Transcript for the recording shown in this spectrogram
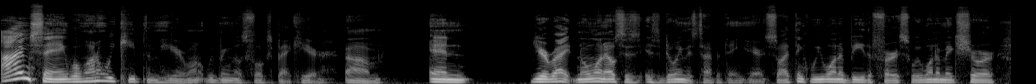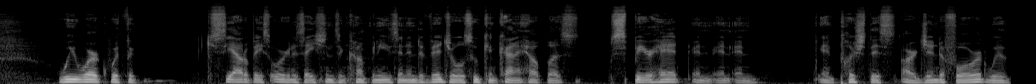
I'm saying, well, why don't we keep them here? Why don't we bring those folks back here? Um, and you're right. No one else is, is doing this type of thing here. So I think we want to be the first. We want to make sure we work with the Seattle based organizations and companies and individuals who can kind of help us spearhead and, and, and, and push this our agenda forward with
